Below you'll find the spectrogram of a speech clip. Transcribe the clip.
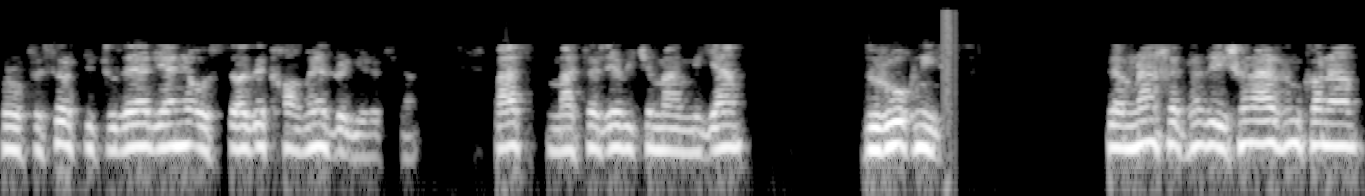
پروفسور تیتولر یعنی استاد کامل رو گرفتم. پس مطالبی که من میگم دروغ نیست. ضمنا خدمت ایشون عرض می‌کنم.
